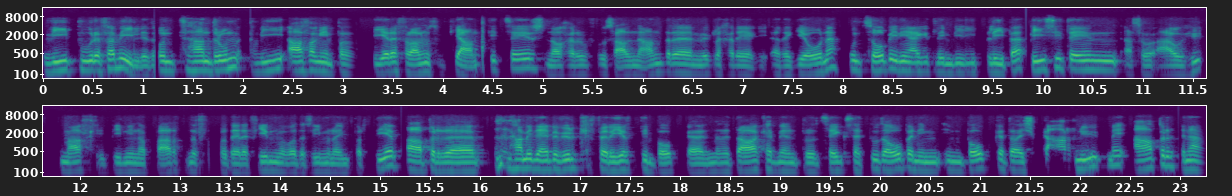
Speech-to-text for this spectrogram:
Wein pure Familie. Und habe darum Wein angefangen importieren, vor allem aus dem Chianti zuerst, nachher aus allen anderen möglichen Regionen. Und so bin ich eigentlich im Wein geblieben, bis ich dann, also auch heute, mache. Ich bin noch Partner von dieser Firma, die das immer noch importiert. Aber äh, habe mich dann eben wirklich verirrt im Bocken. An einem Tag hat mir ein Produzent gesagt, du da oben im, im Bocken, da ist gar nichts mehr. Aber der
